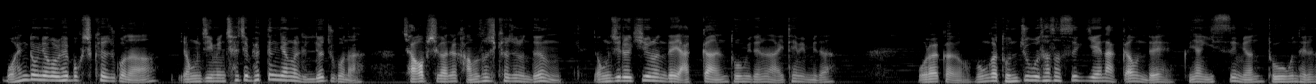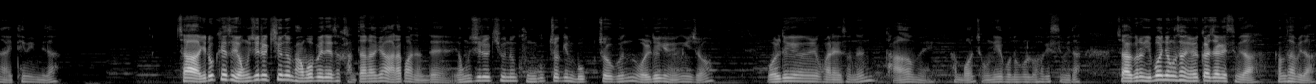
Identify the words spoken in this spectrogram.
뭐 행동력을 회복시켜주거나 영지민 채집 획득량을 늘려주거나 작업시간을 감소시켜주는 등 영지를 키우는데 약간 도움이 되는 아이템입니다. 뭐랄까요 뭔가 돈 주고 사서 쓰기엔 아까운데 그냥 있으면 도움은 되는 아이템입니다. 자 이렇게 해서 영지를 키우는 방법에 대해서 간단하게 알아봤는데 영지를 키우는 궁극적인 목적은 월드 경영이죠. 월드 경영에 관해서는 다음에 한번 정리해보는 걸로 하겠습니다. 자 그럼 이번 영상 여기까지 하겠습니다. 감사합니다.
